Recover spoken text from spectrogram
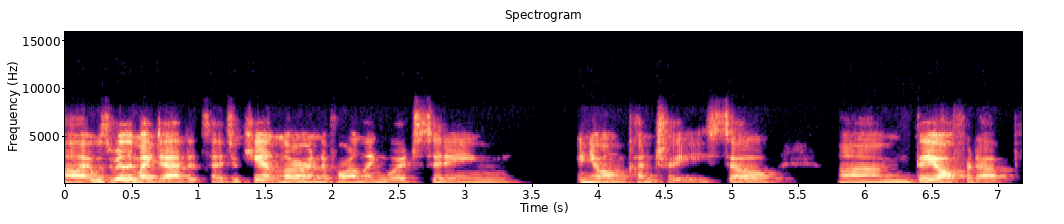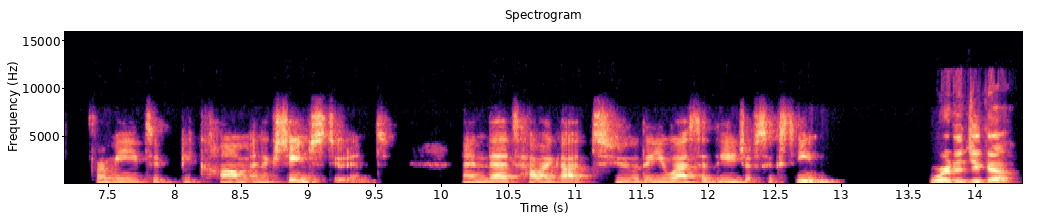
uh, it was really my dad that said, "You can't learn a foreign language sitting in your own country. So um, they offered up for me to become an exchange student. And that's how I got to the US at the age of 16. Where did you go?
